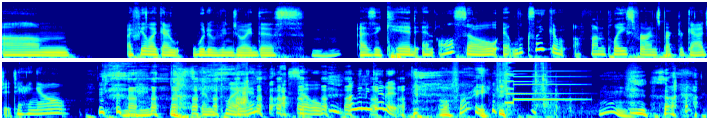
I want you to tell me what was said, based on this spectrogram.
um, I feel like I would have enjoyed this Mm-hmm. as a kid. And also, it looks like a, a fun place for Inspector Gadget to hang out Mm-hmm. and play in. So I'm going to get it. All right.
